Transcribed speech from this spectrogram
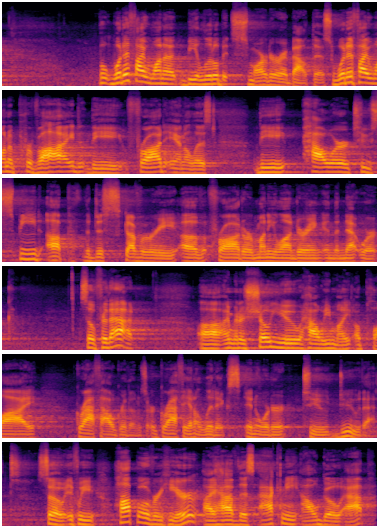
But what if I want to be a little bit smarter about this? What if I want to provide the fraud analyst the power to speed up the discovery of fraud or money laundering in the network? So, for that, uh, I'm going to show you how we might apply graph algorithms or graph analytics in order to do that. So if we hop over here, I have this Acme Algo app,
